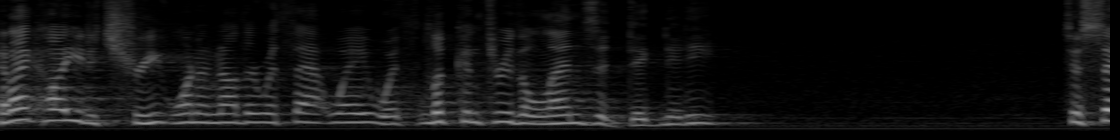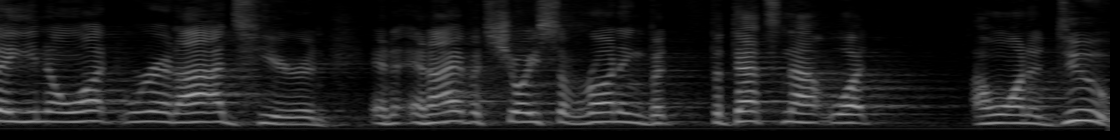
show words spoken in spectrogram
Can I call you to treat one another with that way, with looking through the lens of dignity? To say, you know what, we're at odds here, and, and, and I have a choice of running, but, but that's not what I want to do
